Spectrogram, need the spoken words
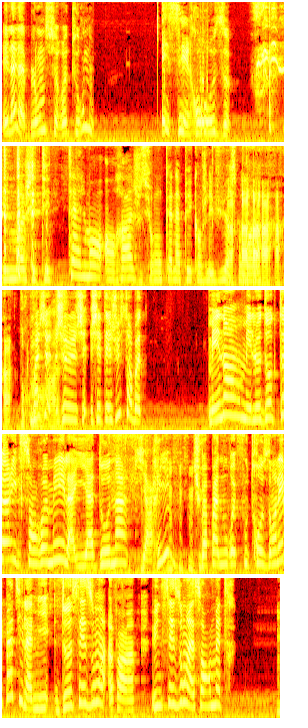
Et là, la blonde se retourne et c'est Rose. Et moi, j'étais tellement en rage sur mon canapé quand je l'ai vue à ce moment-là. Pourquoi Moi, j'étais juste en mode. Mais non, mais le docteur, il s'en remet là. Il y a Donna qui arrive. tu vas pas nous refoutre Rose dans les pattes. Il a mis deux saisons, enfin une saison à s'en remettre.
